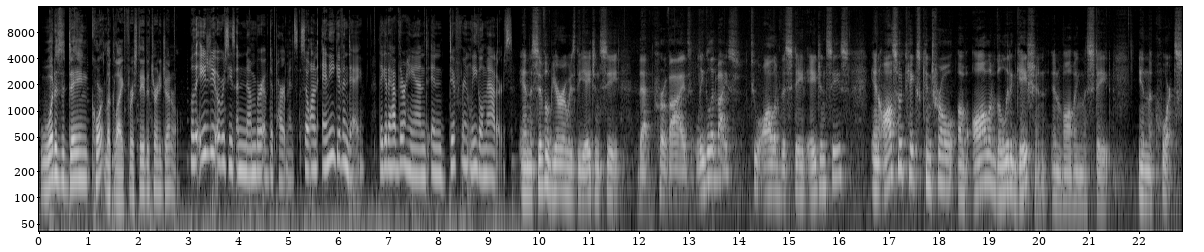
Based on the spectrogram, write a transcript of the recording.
what does a day in court look like for a state attorney general? Well, the AG oversees a number of departments. So on any given day, they get to have their hand in different legal matters. And the Civil Bureau is the agency that provides legal advice to all of the state agencies and also takes control of all of the litigation involving the state in the courts.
